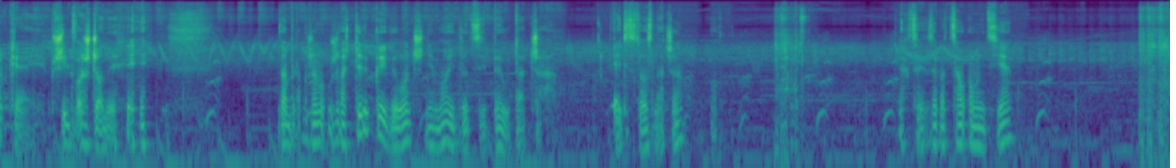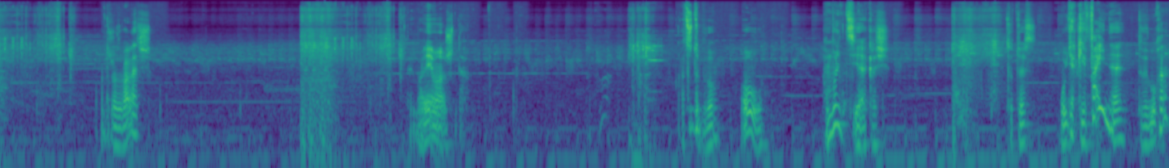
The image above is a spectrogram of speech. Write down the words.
Okej, przygwożdżony. Dobra, możemy używać tylko i wyłącznie, moi drodzy, bełtacza. Wiecie, co to oznacza? Ja chcę zebrać całą amunicję. Można to rozwalać? Chyba nie można. A co to było? O, amunicja jakaś. Co to jest? O, jakie fajne! To wybucha?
